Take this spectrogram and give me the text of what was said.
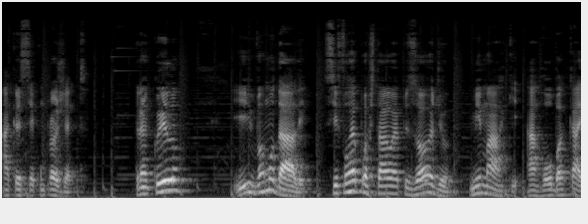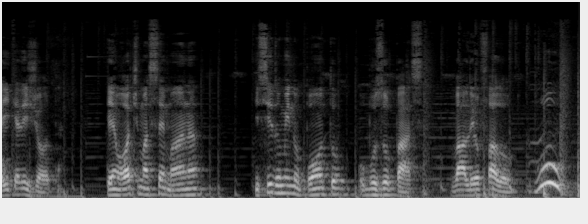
a crescer com o projeto. Tranquilo? E vamos dali. Se for repostar o episódio, me marque, arroba KaiqueLJ. Tenha ótima semana e se dormir no ponto, o buzu passa. Valeu, falou. Uh!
